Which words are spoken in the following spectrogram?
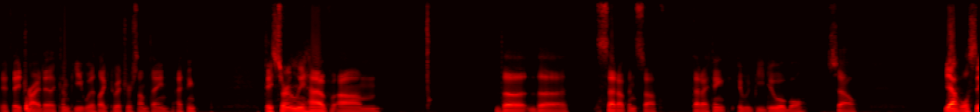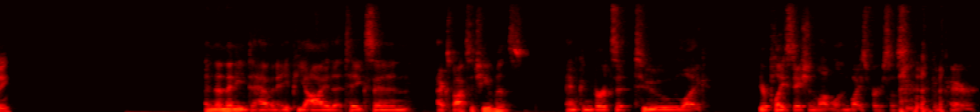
if they try to compete with like Twitch or something. I think they certainly have um, the the setup and stuff that I think it would be doable. So yeah, we'll see. and then they need to have an API that takes in Xbox achievements and converts it to like your PlayStation level and vice versa, so you can compare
